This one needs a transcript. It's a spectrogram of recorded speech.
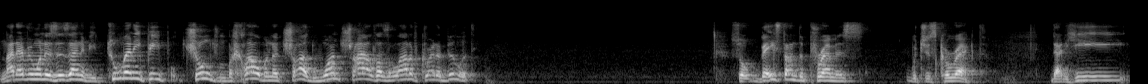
Not everyone is his enemy. Too many people. Children, Bechlal, when a child, one child has a lot of credibility. So, based on the premise, which is correct, that he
